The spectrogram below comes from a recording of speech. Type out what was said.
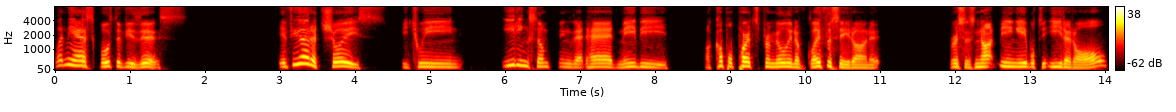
let me ask both of you this. If you had a choice between eating something that had maybe a couple parts per million of glyphosate on it versus not being able to eat at all,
